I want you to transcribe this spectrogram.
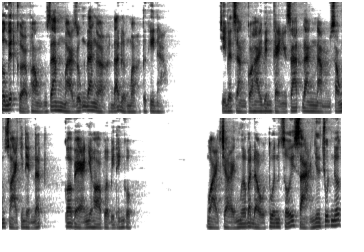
không biết cửa phòng giam mà Dũng đang ở đã được mở từ khi nào. Chỉ biết rằng có hai viên cảnh sát đang nằm sóng xoài trên nền đất, có vẻ như họ vừa bị đánh gục. Ngoài trời mưa bắt đầu tuôn xối xả như chút nước.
